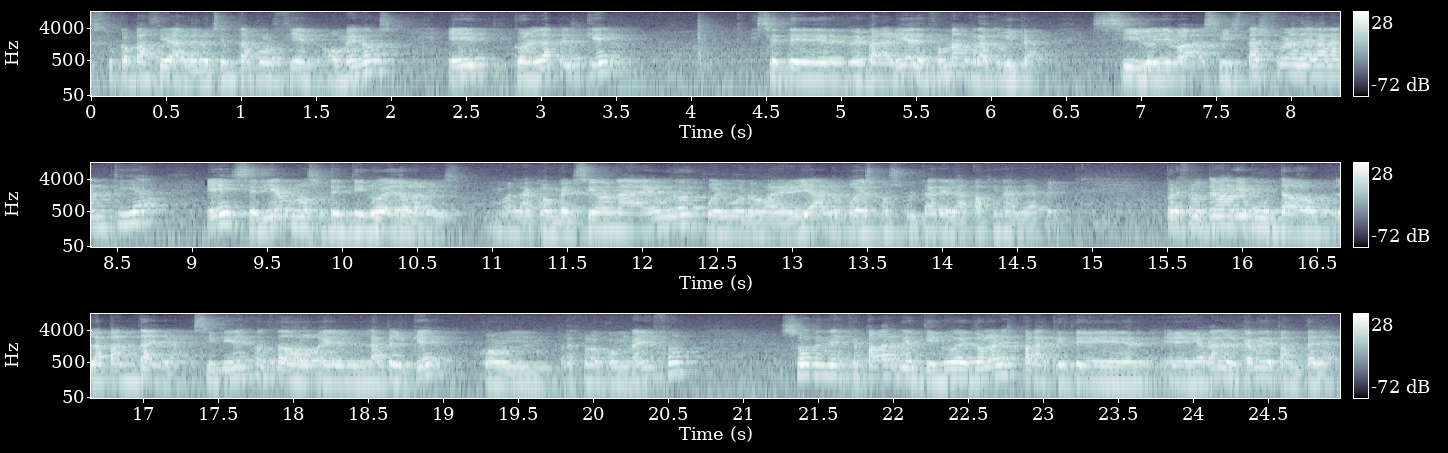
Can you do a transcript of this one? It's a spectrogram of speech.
su capacidad del 80% o menos, eh, con el Apple Care se te repararía de forma gratuita. Si, lo lleva, si estás fuera de garantía, eh, serían unos 79 dólares. La conversión a euros, pues bueno, valería, lo puedes consultar en la página de Apple. Por ejemplo, tengo aquí apuntado la pantalla. Si tienes contratado el Apple Care, con, por ejemplo con un iPhone, solo tendrías que pagar 29 dólares para que te eh, hagan el cambio de pantalla.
